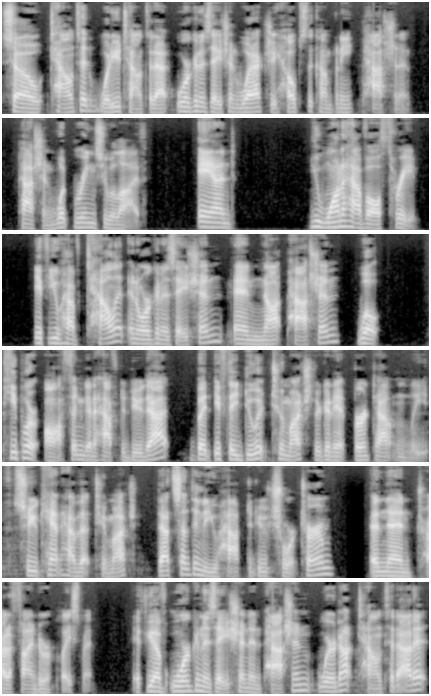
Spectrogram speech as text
So talented, what are you talented at? Organization, what actually helps the company? Passionate, passion, what brings you alive? And you want to have all three. If you have talent and organization and not passion, well, people are often going to have to do that. But if they do it too much, they're going to get burnt out and leave. So you can't have that too much. That's something that you have to do short term and then try to find a replacement. If you have organization and passion, we're not talented at it.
